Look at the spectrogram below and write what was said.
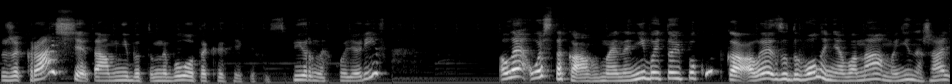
вже краще. Там нібито не було таких якихось спірних кольорів. Але ось така в мене, ніби то й покупка, але задоволення вона мені, на жаль,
